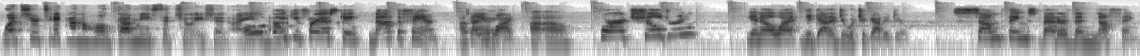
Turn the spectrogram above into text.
What's your take on the whole gummy situation? Are oh, you thank you for asking. Not the fan. Okay. Tell you why. Uh oh. For our children, you know what? You got to do what you got to do. Something's better than nothing.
